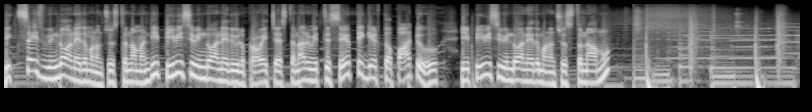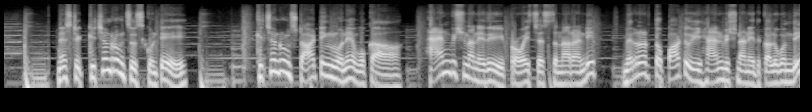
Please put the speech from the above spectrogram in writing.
బిగ్ సైజ్ విండో అనేది మనం చూస్తున్నామండి. పీవీసీ విండో అనేది వీళ్ళు ప్రొవైడ్ చేస్తున్నారు. విత్ సేఫ్టీ గేట్తో పాటు ఈ పీవీసీ విండో అనేది మనం చూస్తున్నాము. నెక్స్ట్ కిచెన్ రూమ్ చూసుకుంటే కిచెన్ రూమ్ స్టార్టింగ్లోనే ఒక హ్యాండ్ మిషన్ అనేది ప్రొవైడ్ చేస్తున్నారండి. మిర్రర్తో పాటు ఈ హ్యాండ్ మిషన్ అనేది కలుగుంది.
